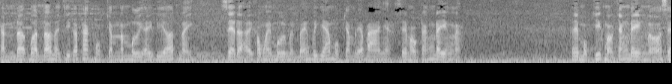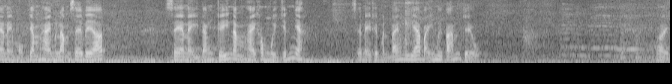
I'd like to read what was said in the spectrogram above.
cạnh đó, bên đó là chiếc SH 150 ABS này. Xe đời 2020 mình bán với giá 103 nha. Xe màu trắng đen nè. Thêm một chiếc màu trắng đen nữa xe này 125 CBS xe này đăng ký năm 2019 nha. Xe này thì mình bán với giá 78 triệu. Rồi.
